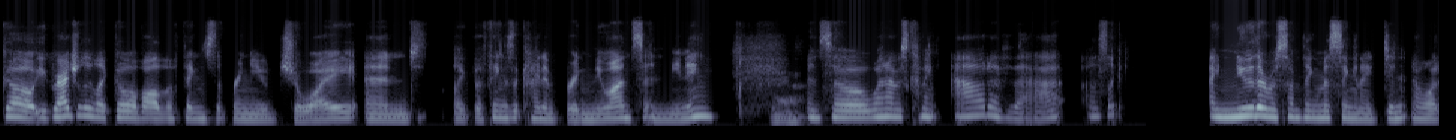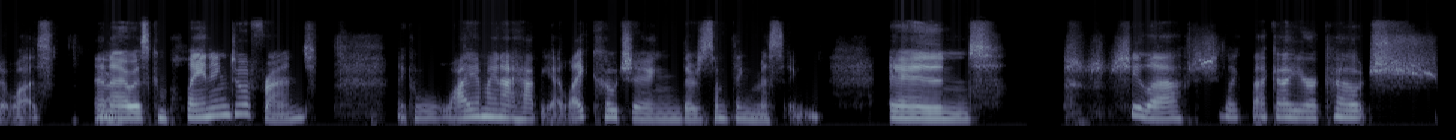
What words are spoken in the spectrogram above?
go, you gradually let go of all the things that bring you joy and like the things that kind of bring nuance and meaning. yeah. And so when I was coming out of that, I was like, I knew there was something missing and I didn't know what it was. And Yeah. I was complaining to a friend, like, why am I not happy? I like coaching. There's something missing. And she laughed. She's like, Becca, you're a coach.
